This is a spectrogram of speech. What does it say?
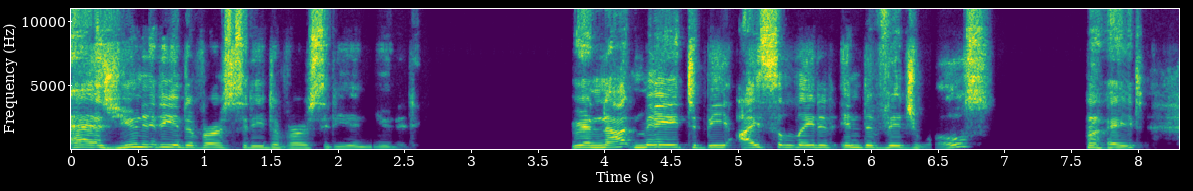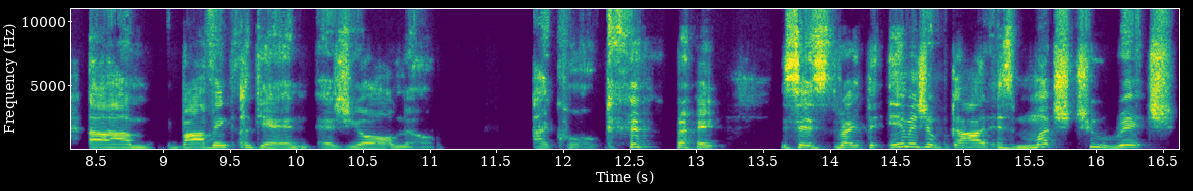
as unity and diversity, diversity and unity. We are not made to be isolated individuals, right? Um, Bavinck, again, as you all know, I quote, right? It says, right, the image of God is much too rich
